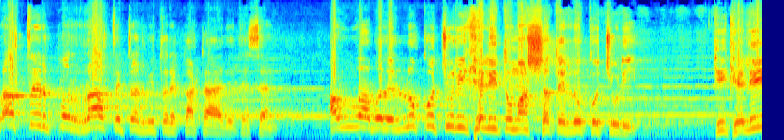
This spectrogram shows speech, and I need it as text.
রাতের পর রাত এটার ভিতরে কাটায় দিতেছেন। আল্লাহ বলে, লোকচুরি খেলি তোমার সাথে, লোকচুরি। কি খেলি?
